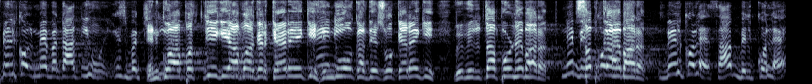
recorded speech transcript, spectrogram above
बिल्कुल मैं बताती हूँ इस बच्चे इनको आपत्ति है कि आप अगर कह रहे हैं कि हिंदुओं का देश वो कह रहे हैं कि विविधतापूर्ण है भारत। सबका है भारत। बिल्कुल है साहब बिल्कुल है।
